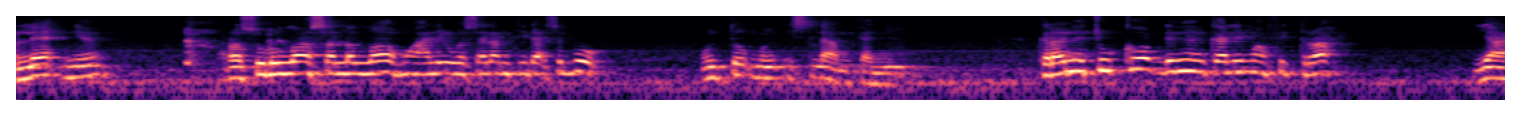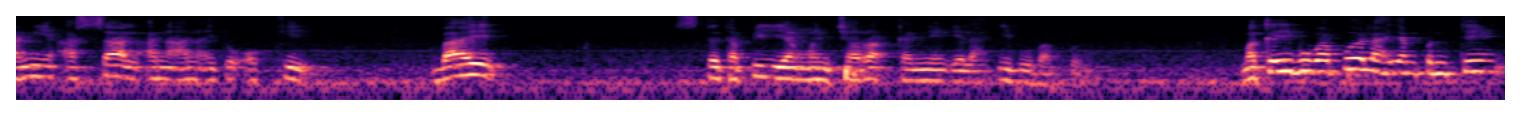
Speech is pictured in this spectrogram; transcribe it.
Peliknya Rasulullah sallallahu alaihi wasallam tidak sebut untuk mengislamkannya. Kerana cukup dengan kalimah fitrah yakni asal anak-anak itu okey baik tetapi yang mencarakkannya ialah ibu bapa. Maka ibu bapa lah yang penting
